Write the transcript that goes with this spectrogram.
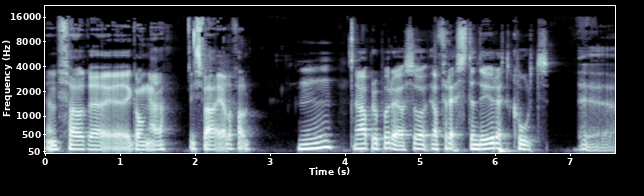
en föregångare. I Sverige i alla fall. Mm. Ja, apropå det så, ja förresten, det är ju rätt coolt. Eh,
